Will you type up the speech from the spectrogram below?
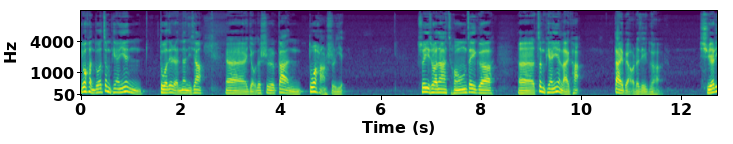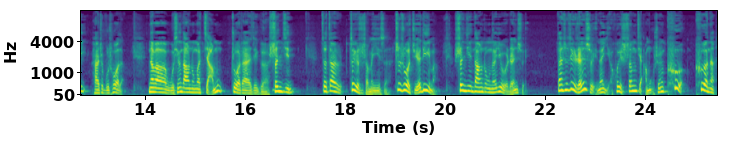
有很多正偏印多的人呢。你像，呃，有的是干多行事业。所以说呢，从这个呃正偏印来看，代表着这个学历还是不错的。那么五行当中啊，甲木坐在这个申金，这在这个是什么意思？制作绝地嘛。申金当中呢又有壬水，但是这个壬水呢也会生甲木，所以克克呢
